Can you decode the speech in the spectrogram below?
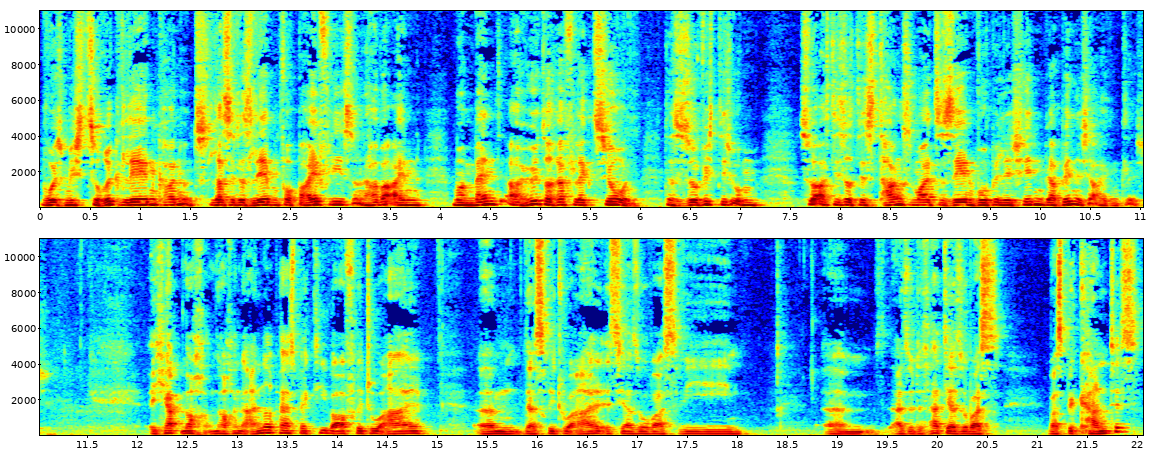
wo ich mich zurücklehnen kann und lasse das Leben vorbeifließen und habe einen Moment erhöhter Reflexion. Das ist so wichtig, um so aus dieser Distanz mal zu sehen, wo will ich hin, wer bin ich eigentlich. Ich habe noch, noch eine andere Perspektive auf Ritual. Ähm, das Ritual ist ja sowas wie, ähm, also das hat ja sowas was Bekanntes.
